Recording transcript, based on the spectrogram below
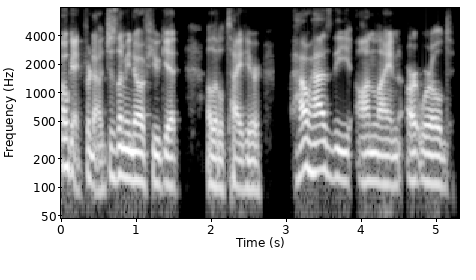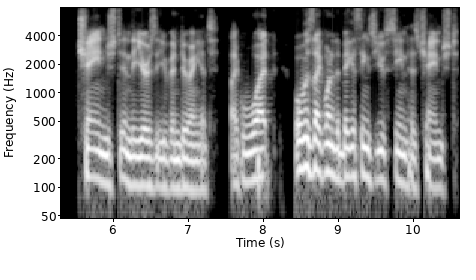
Okay for now. Just let me know if you get a little tight here. How has the online art world changed in the years that you've been doing it? Like what what was like one of the biggest things you've seen has changed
